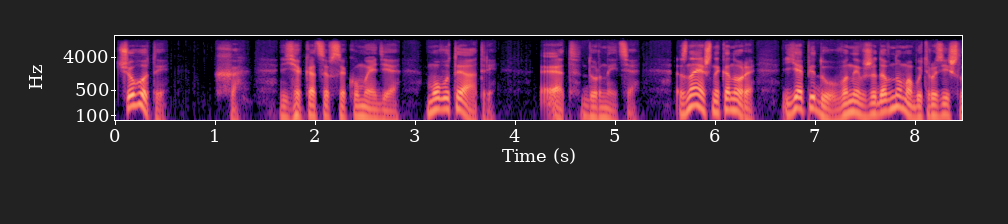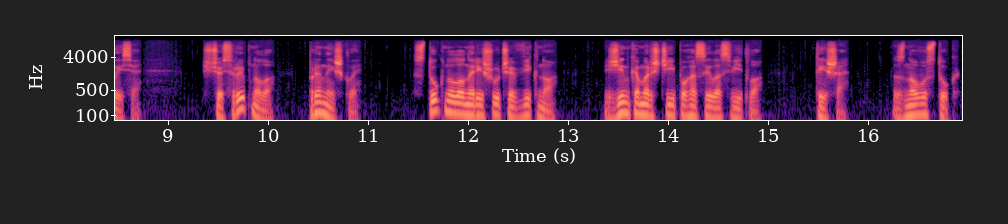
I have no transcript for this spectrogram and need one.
Чого ти? Ха, яка це все комедія, мов у театрі. Ет, дурниця. Знаєш, Никаноре, я піду, вони вже давно, мабуть, розійшлися. Щось рипнуло, принишкли. Стукнуло нерішуче в вікно. Жінка мерщій погасила світло. Тиша. Знову стук.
